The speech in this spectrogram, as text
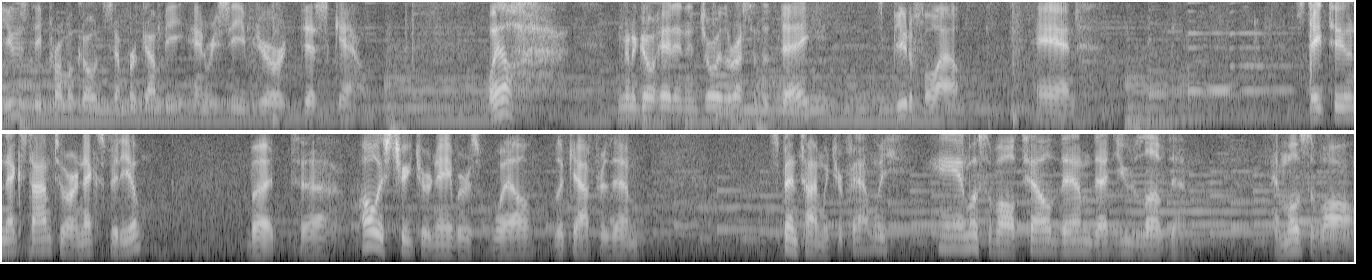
use the promo code SEMPERGUMBY and receive your discount. Well, I'm gonna go ahead and enjoy the rest of the day. It's beautiful out and stay tuned next time to our next video. But uh, always treat your neighbors well, look after them, spend time with your family, and most of all, tell them that you love them. And most of all,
